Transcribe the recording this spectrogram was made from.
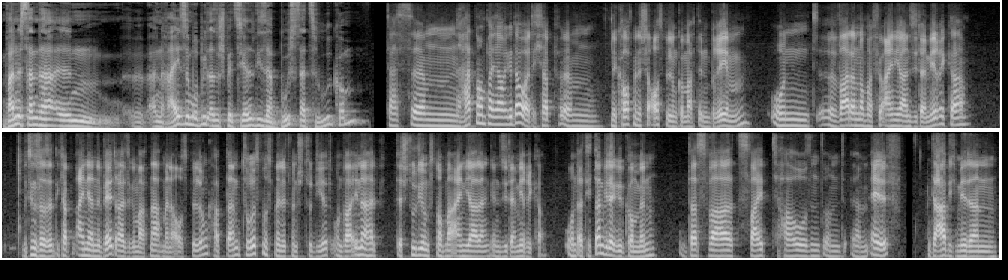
Wann ist dann da ein, ein Reisemobil, also speziell dieser Bus dazugekommen? Das ähm, hat noch ein paar Jahre gedauert. Ich habe ähm, eine kaufmännische Ausbildung gemacht in Bremen und äh, war dann nochmal für ein Jahr in Südamerika. Beziehungsweise ich habe ein Jahr eine Weltreise gemacht nach meiner Ausbildung, habe dann Tourismusmanagement studiert und war innerhalb des Studiums nochmal ein Jahr lang in Südamerika. Und als ich dann wieder gekommen bin, das war 2011, da habe ich mir dann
